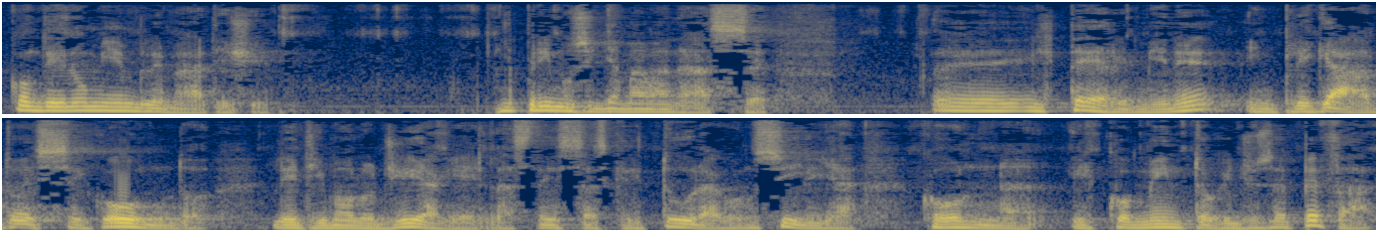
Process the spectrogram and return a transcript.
con dei nomi emblematici. Il primo si chiamava Nasse. Eh, il termine implicato è secondo l'etimologia che la stessa scrittura consiglia con il commento che Giuseppe fa,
